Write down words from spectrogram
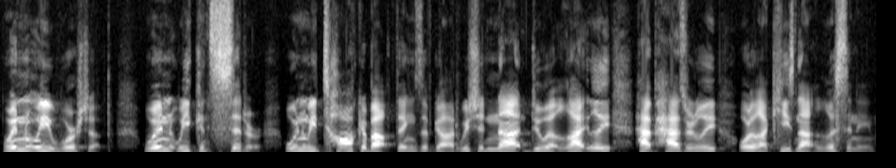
when we worship, when we consider, when we talk about things of God, we should not do it lightly, haphazardly, or like He's not listening.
